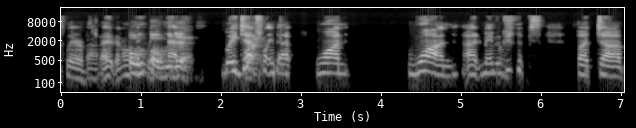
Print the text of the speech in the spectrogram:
clear about it. I don't Oh, think oh, we did. We definitely meant one, one, uh, maybe, could but, uh,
